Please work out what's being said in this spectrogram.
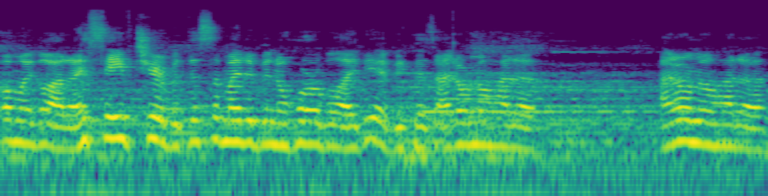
Oh my god, I saved here, but this might have been a horrible idea because I don't know how to... I don't know how to...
